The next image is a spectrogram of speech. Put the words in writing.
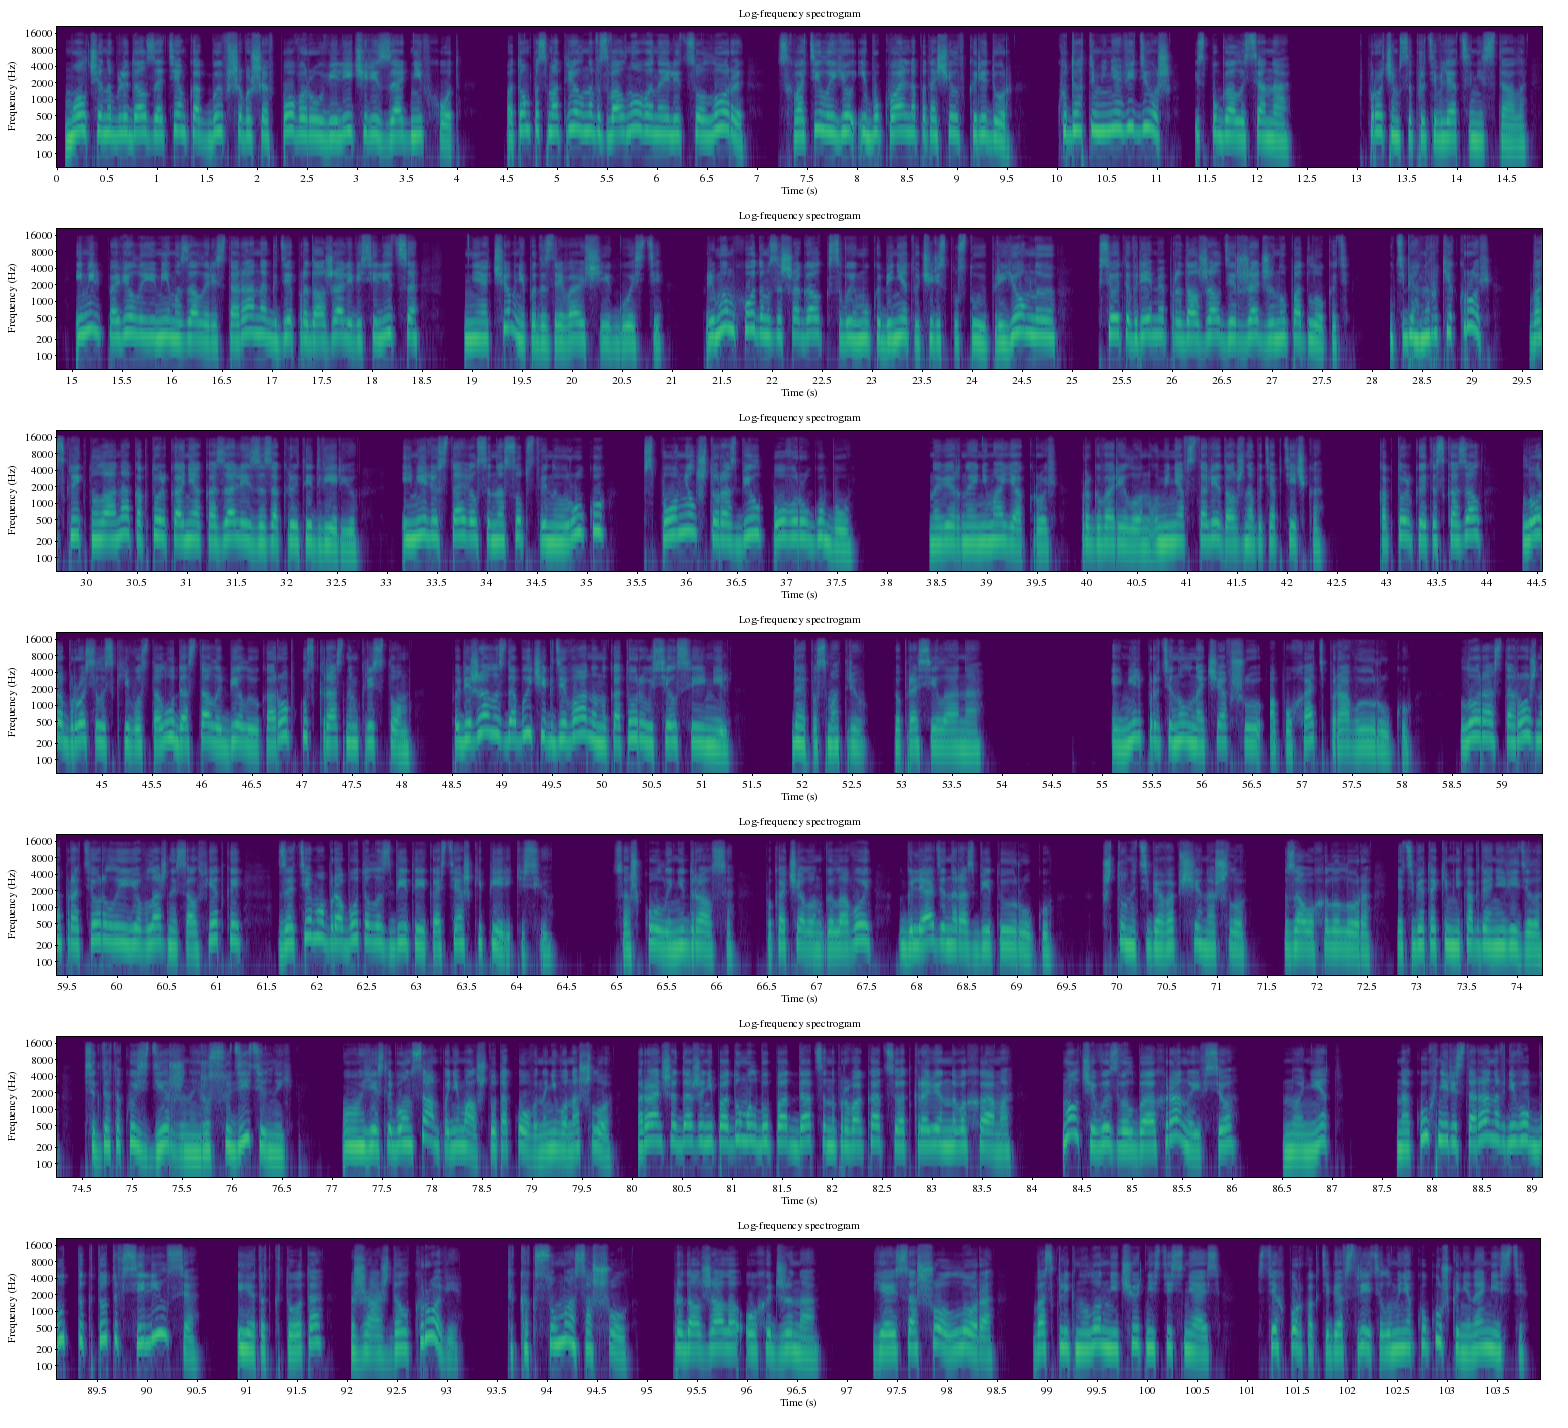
Молча наблюдал за тем, как бывшего шеф-повара увели через задний вход. Потом посмотрел на взволнованное лицо Лоры, схватил ее и буквально потащил в коридор. «Куда ты меня ведешь?» – испугалась она. Впрочем, сопротивляться не стала. Эмиль повел ее мимо зала ресторана, где продолжали веселиться ни о чем не подозревающие гости. Прямым ходом зашагал к своему кабинету через пустую приемную, все это время продолжал держать жену под локоть. «У тебя на руке кровь!» – воскликнула она, как только они оказались за закрытой дверью. Эмиль уставился на собственную руку, вспомнил, что разбил повару губу. «Наверное, не моя кровь», – проговорил он. «У меня в столе должна быть аптечка». Как только это сказал, Лора бросилась к его столу, достала белую коробку с красным крестом. Побежала с добычей к дивану, на который уселся Эмиль. «Дай посмотрю», – попросила она. Эмиль протянул начавшую опухать правую руку. Лора осторожно протерла ее влажной салфеткой, затем обработала сбитые костяшки перекисью. «Со школы не дрался», – покачал он головой, глядя на разбитую руку. «Что на тебя вообще нашло?» – заохала Лора. «Я тебя таким никогда не видела. Всегда такой сдержанный, рассудительный». О, если бы он сам понимал, что такого на него нашло. Раньше даже не подумал бы поддаться на провокацию откровенного хама. Молча вызвал бы охрану и все. Но нет. На кухне ресторана в него будто кто-то вселился. И этот кто-то жаждал крови. «Ты как с ума сошел!» Продолжала охать жена. «Я и сошел, Лора!» Воскликнул он, ничуть не стесняясь. «С тех пор, как тебя встретил, у меня кукушка не на месте.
